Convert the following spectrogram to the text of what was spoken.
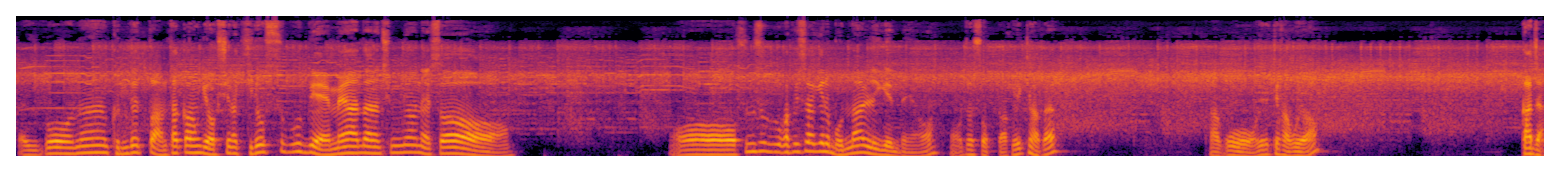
자, 이거는 근데 또 안타까운 게 역시나 기록 수급이 애매하다는 측면에서 어 순수부가 필살기를 못 날리겠네요. 어쩔 수 없다. 이렇게 갈까요? 가고 이렇게 가고요. 가자.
